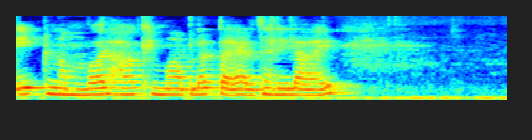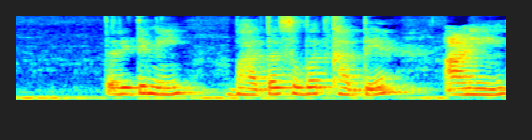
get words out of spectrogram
एक नंबर हा खिमा आपला तयार झालेला आहे. तर इथे मी भातासोबत खाते आणि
